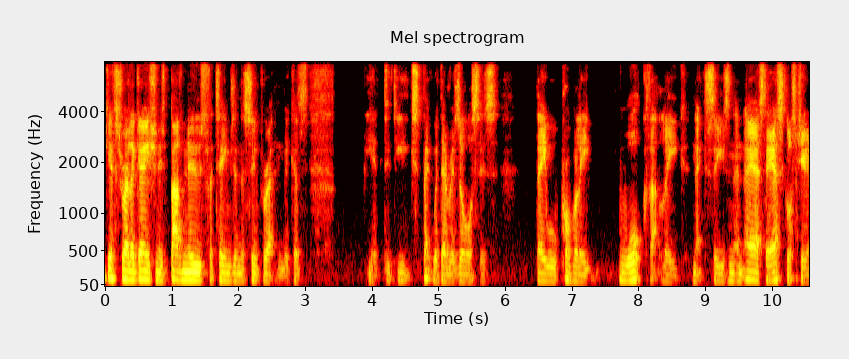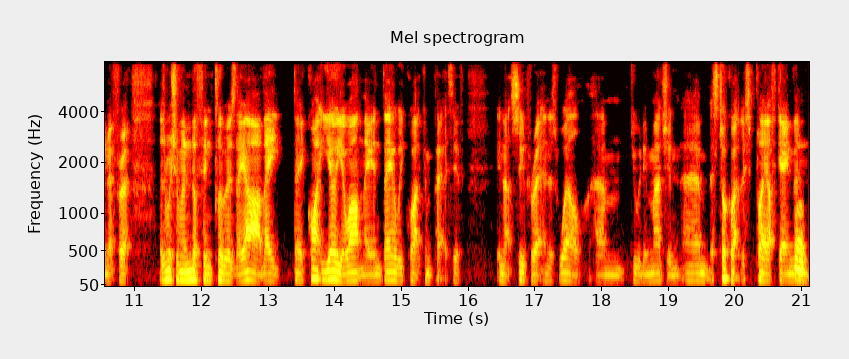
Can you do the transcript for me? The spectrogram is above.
GIF's relegation is bad news for teams in the Super Superettan because you, you expect with their resources they will probably walk that league next season. And AFC Eskilstuna, for as much of a nothing club as they are, they they're quite yo-yo, aren't they? And they'll be quite competitive in that Super Superettan as well. Um, you would imagine. Um, let's talk about this playoff game. Well,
